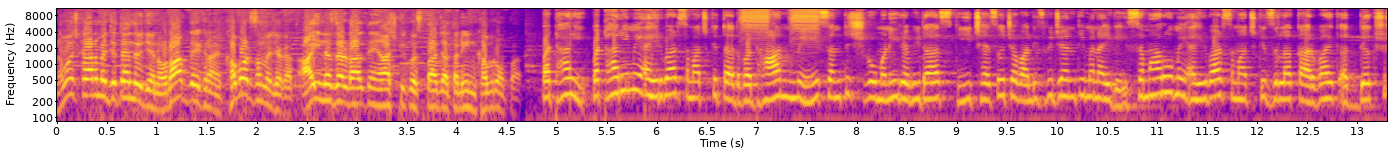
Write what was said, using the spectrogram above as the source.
नमस्कार, मैं जितेंद्र जैन और आप देख रहे हैं खबर समय जगत। आई नज़र डालते हैं आज की कुछ ताज़ा तरीन खबरों पर। पठारी पठारी में अहिरवार समाज के तत्वाधान में संत श्रोमणी रविदास की 644वीं जयंती मनाई गई। समारोह में अहिरवार समाज के जिला कार्यवाहक अध्यक्ष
